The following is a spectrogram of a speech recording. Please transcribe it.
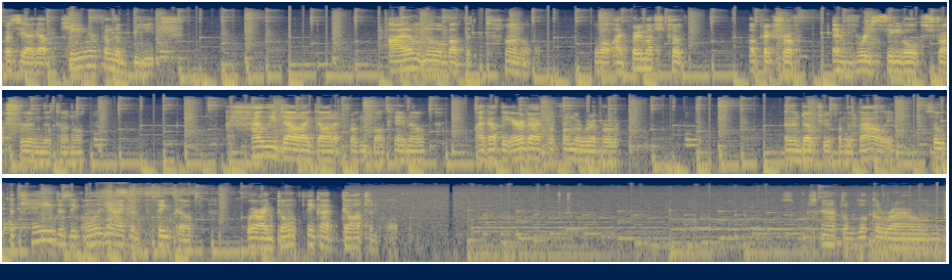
let's see, I got the Kingler from the beach. I don't know about the tunnel. Well, I pretty much took a picture of every single structure in the tunnel. I highly doubt I got it from the volcano. I got the Aerodactyl from the river, and the Dugtrio from the valley. So the cave is the only thing I can think of where I don't think I've gotten all of them. So I'm just gonna have to look around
